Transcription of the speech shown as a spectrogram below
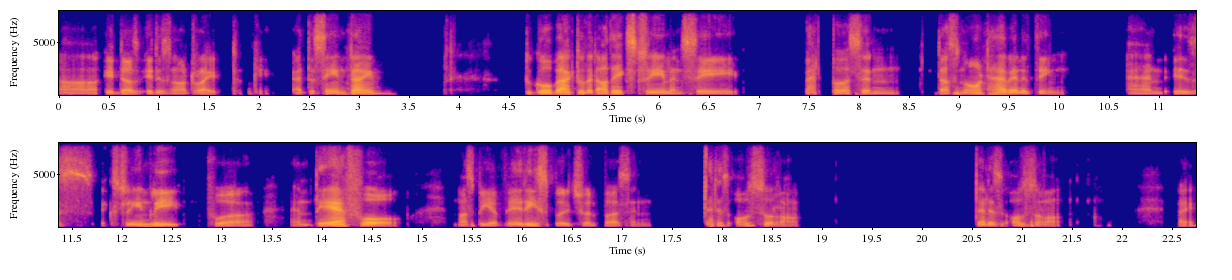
Uh, it does it is not right okay. At the same time to go back to that other extreme and say that person does not have anything and is extremely poor and therefore must be a very spiritual person. That is also wrong. That is also wrong right?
